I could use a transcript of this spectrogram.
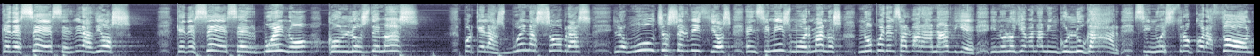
que desee servir a Dios, que desee ser bueno con los demás. Porque las buenas obras, los muchos servicios en sí mismos, hermanos, no pueden salvar a nadie y no lo llevan a ningún lugar si nuestro corazón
